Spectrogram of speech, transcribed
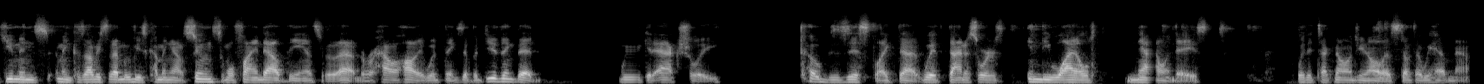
humans? I mean, because obviously that movie is coming out soon, so we'll find out the answer to that or how Hollywood thinks it. But do you think that we could actually coexist like that with dinosaurs in the wild nowadays, with the technology and all that stuff that we have now?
